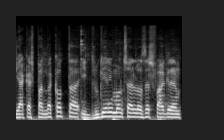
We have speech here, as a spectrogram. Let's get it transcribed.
jakaś panna cotta i drugie limoncello ze szwagrem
